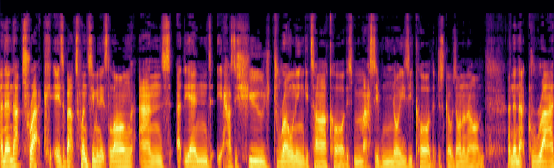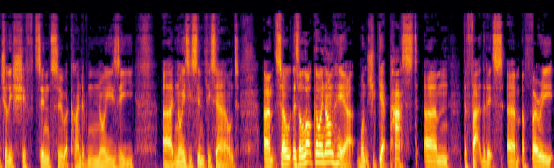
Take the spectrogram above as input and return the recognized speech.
and then that track is about 20 minutes long, and at the end, it has this huge droning guitar chord, this massive noisy chord that just goes on and on. And then that gradually shifts into a kind of noisy, uh, noisy synthy sound. Um, so there's a lot going on here once you get past um, the fact that it's um, a very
